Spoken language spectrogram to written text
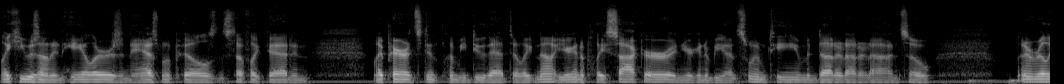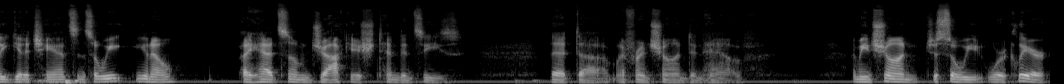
like he was on inhalers and asthma pills and stuff like that and my parents didn't let me do that. They're like, "No, you're going to play soccer and you're going to be on swim team and da da da da da." And so I didn't really get a chance. And so we, you know, I had some jockish tendencies that uh, my friend Sean didn't have. I mean, Sean, just so we were clear,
